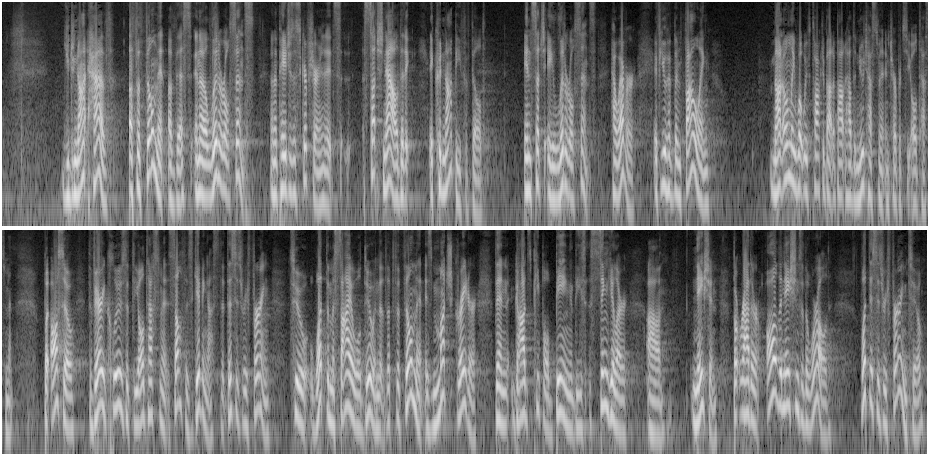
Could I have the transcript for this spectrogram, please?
You do not have a fulfillment of this in a literal sense in the pages of Scripture, and it's such now that it, it could not be fulfilled in such a literal sense. However, if you have been following not only what we've talked about about how the New Testament interprets the Old Testament, but also the very clues that the Old Testament itself is giving us that this is referring to what the Messiah will do, and that the fulfillment is much greater than God's people being these singular uh, nation, but rather all the nations of the world. What this is referring to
